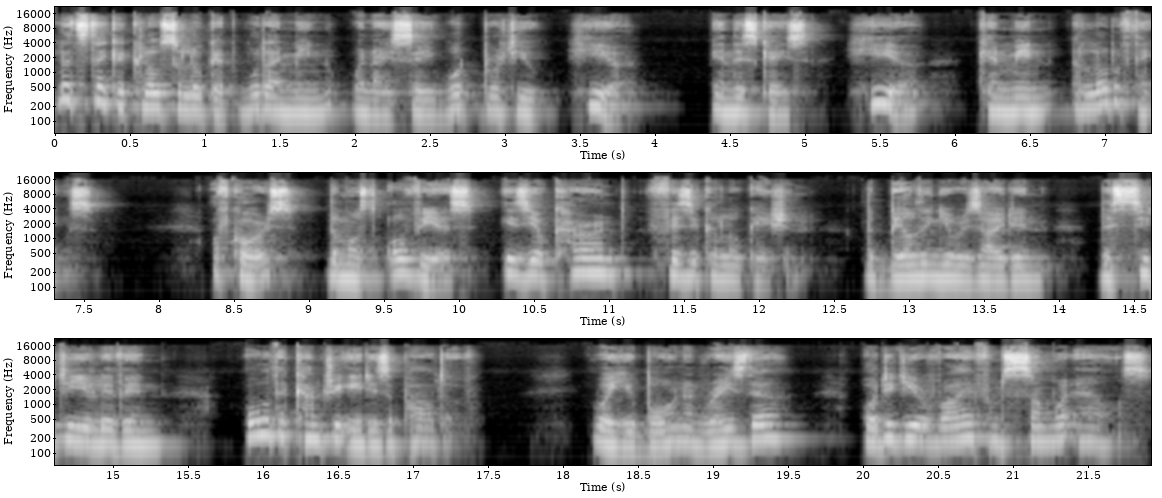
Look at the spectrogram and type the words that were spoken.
let's take a closer look at what I mean when I say what brought you here. In this case, here can mean a lot of things. Of course, the most obvious is your current physical location, the building you reside in, the city you live in, or the country it is a part of. Were you born and raised there? Or did you arrive from somewhere else?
